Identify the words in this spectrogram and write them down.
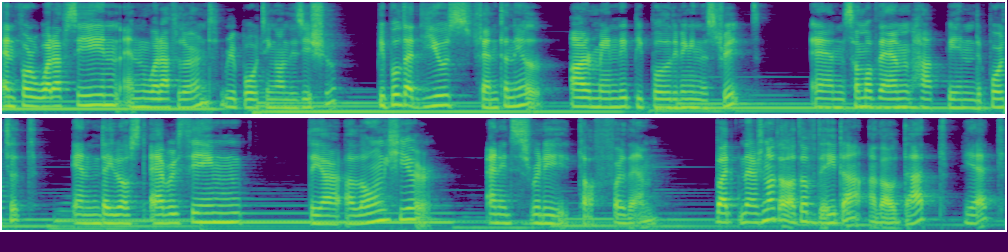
And for what I've seen and what I've learned reporting on this issue, people that use fentanyl are mainly people living in the street, and some of them have been deported and they lost everything. They are alone here, and it's really tough for them. But there's not a lot of data about that yet.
